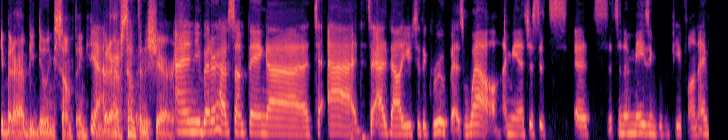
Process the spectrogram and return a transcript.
you better have, be doing something. Yeah. you better have something to share and you better have something uh, to add to add value to the group as well. I mean it's just it's it's it's an amazing group of people and i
